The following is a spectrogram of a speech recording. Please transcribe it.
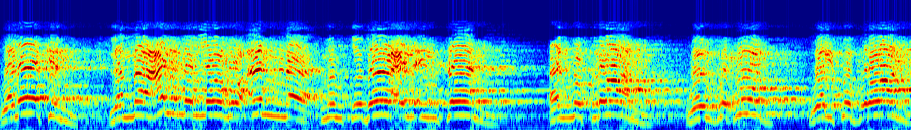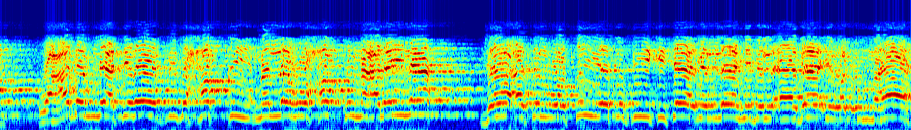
ولكن لما علم الله أن من طباع الإنسان النكران والجحود والكفران وعدم الاعتراف بحق من له حق علينا جاءت الوصية في كتاب الله بالآباء والأمهات.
